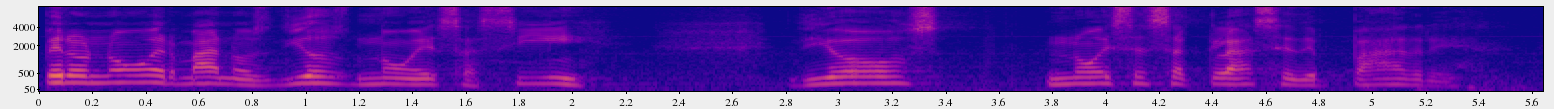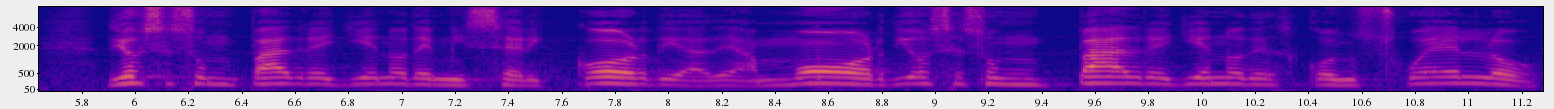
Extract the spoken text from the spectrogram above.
Pero no, hermanos, Dios no es así. Dios no es esa clase de padre. Dios es un padre lleno de misericordia, de amor. Dios es un padre lleno de consuelo.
